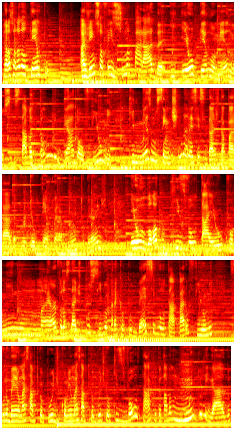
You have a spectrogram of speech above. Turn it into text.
Relacionado ao tempo, a gente só fez uma parada e eu, pelo menos, estava tão ligado ao filme que mesmo sentindo a necessidade da parada porque o tempo era muito grande, eu logo quis voltar. Eu comi na maior velocidade possível para que eu pudesse voltar para o filme. Fui no banheiro o mais rápido que eu pude, comi o mais rápido que eu pude, que eu quis voltar porque eu estava muito ligado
